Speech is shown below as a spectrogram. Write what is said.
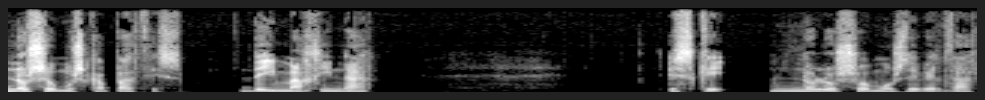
No somos capaces de imaginar. Es que no lo somos de verdad.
